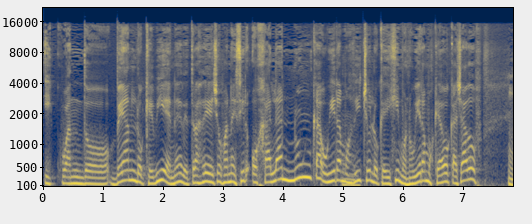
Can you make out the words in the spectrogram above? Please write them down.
Y cuando vean lo que viene detrás de ellos, van a decir: Ojalá nunca hubiéramos dicho lo que dijimos, no hubiéramos quedado callados. Mm.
